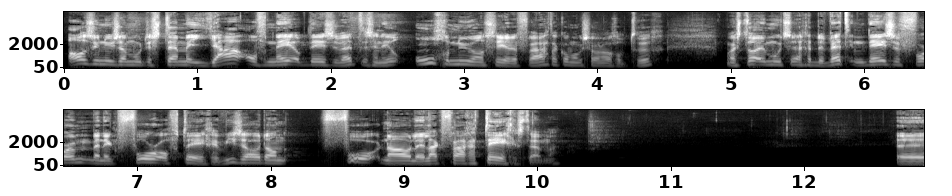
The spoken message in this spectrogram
Als u nu zou moeten stemmen ja of nee op deze wet, is een heel ongenuanceerde vraag, daar kom ik zo nog op terug. Maar stel je moet zeggen, de wet in deze vorm ben ik voor of tegen. Wie zou dan voor, nou nee, laat ik vragen tegenstemmen? Uh,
